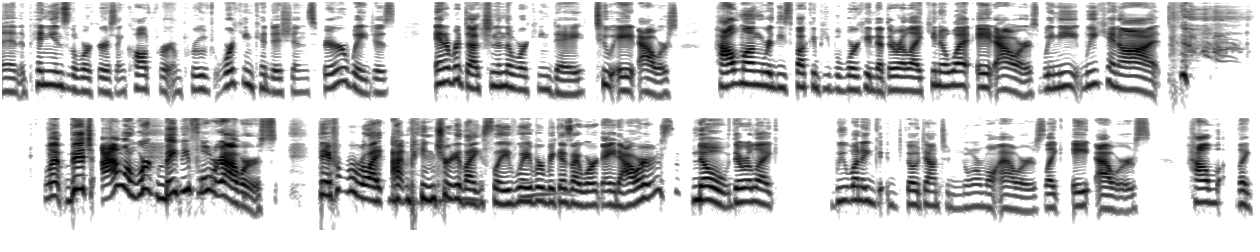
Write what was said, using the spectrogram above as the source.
and opinions of the workers and called for improved working conditions, fairer wages, and a reduction in the working day to eight hours. How long were these fucking people working that they were like, you know what, eight hours? We need, we cannot. like, bitch, I want to work maybe four hours. They were like, I'm being treated like slave labor because I work eight hours. No, they were like, we want to g- go down to normal hours, like eight hours. How like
